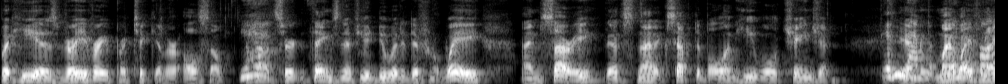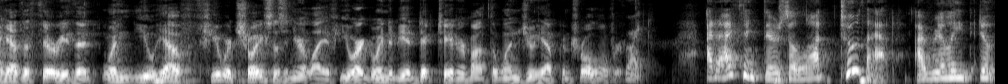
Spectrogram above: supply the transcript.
but he is very, very particular also Yeah. about certain things. And if you do it a different way, I'm sorry, that's not acceptable, and he will change it. Isn't And my wife and I have the theory that when you have fewer choices in your life, you are going to be a dictator about the ones you have control over. Right. And I think there's a lot to that. I really do.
